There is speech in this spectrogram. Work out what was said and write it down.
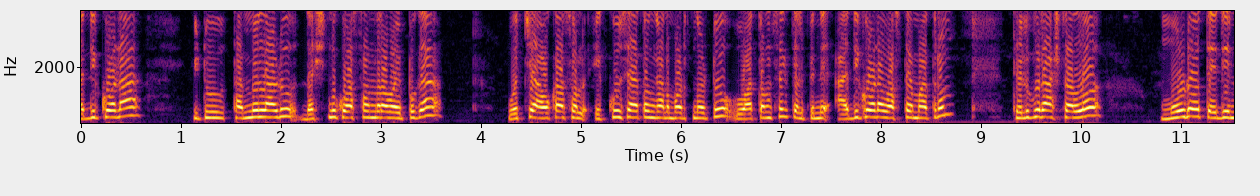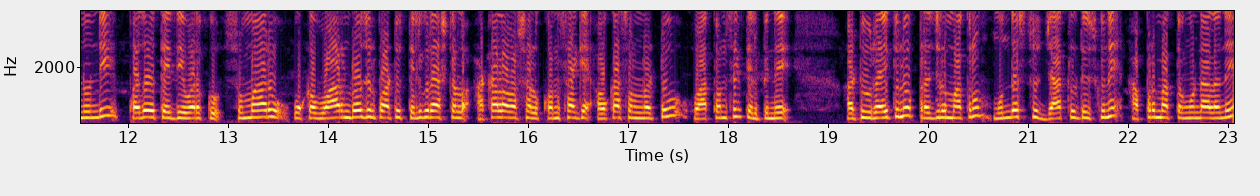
అది కూడా ఇటు తమిళనాడు దక్షిణ కోస్తాంధ్ర వైపుగా వచ్చే అవకాశాలు ఎక్కువ శాతం కనబడుతున్నట్టు వాతావరణ శాఖ తెలిపింది. అది కూడా వస్తే మాత్రం తెలుగు రాష్ట్రాల్లో మూడో తేదీ నుండి పదో తేదీ వరకు సుమారు ఒక వారం రోజుల పాటు తెలుగు రాష్ట్రాల్లో అకాల వర్షాలు కొనసాగే అవకాశం ఉన్నట్టు వాతావరణ తెలిపింది. అటు రైతులు ప్రజలు మాత్రం ముందస్తు జాగ్రత్తలు తీసుకుని అప్రమత్తంగా ఉండాలని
